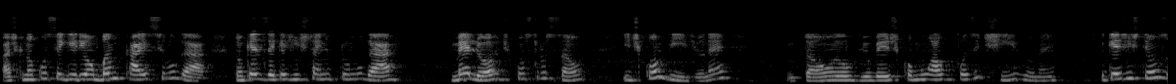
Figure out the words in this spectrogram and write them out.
Acho que não conseguiriam bancar esse lugar. Então quer dizer que a gente está indo para um lugar melhor de construção e de convívio, né? Então eu, eu vejo como algo positivo, né? Porque a gente tem os,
